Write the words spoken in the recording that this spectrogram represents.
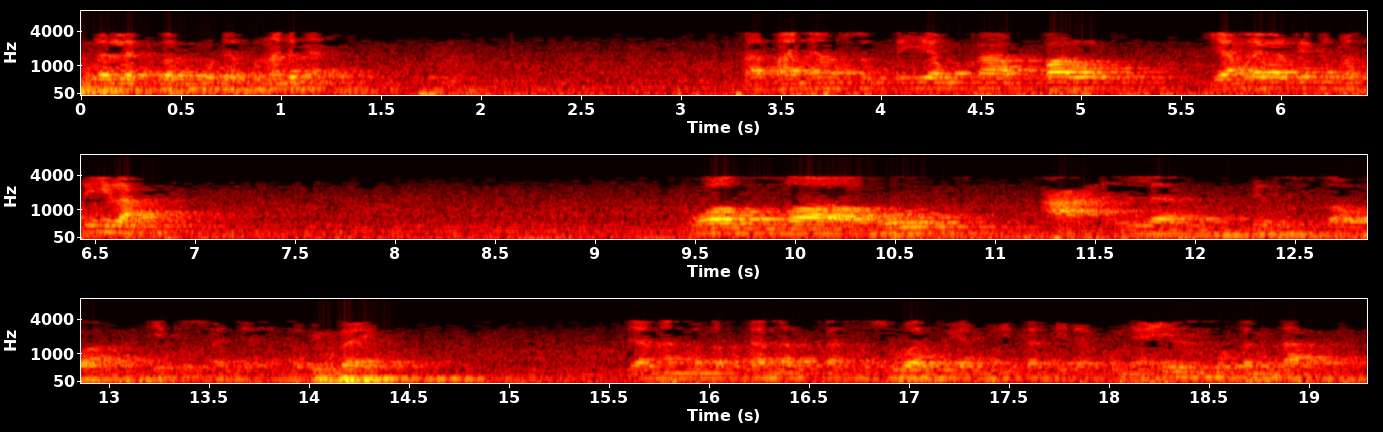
Berdelat bermuda pernah dengar? Katanya setiap kapal yang lewat itu mesti hilang. Wallahu a'lam bissawab. Itu saja lebih baik. Jangan menerka-nerka sesuatu yang kita tidak punya ilmu tentang.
